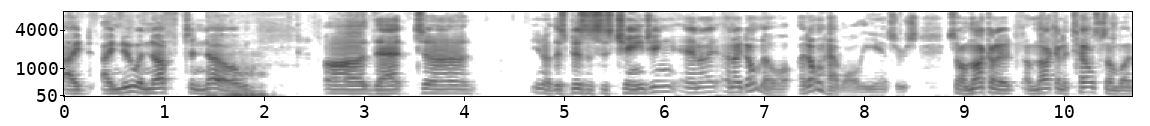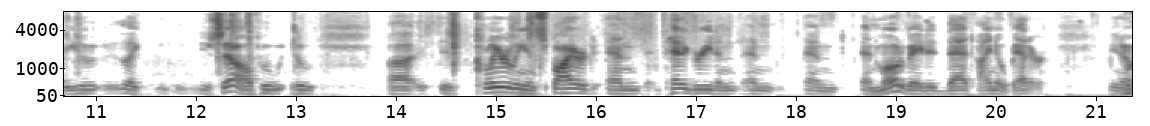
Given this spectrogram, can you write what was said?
I, I knew enough to know uh, that uh, you know this business is changing and i and i don't know i don't have all the answers so i'm not gonna i'm not gonna tell somebody who like yourself who who uh, is clearly inspired and pedigreed and and and and motivated that i know better you know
